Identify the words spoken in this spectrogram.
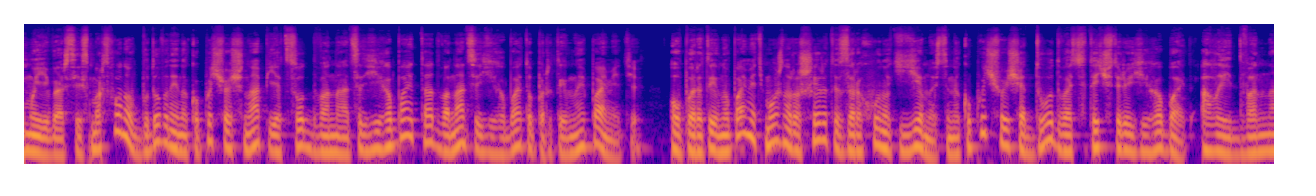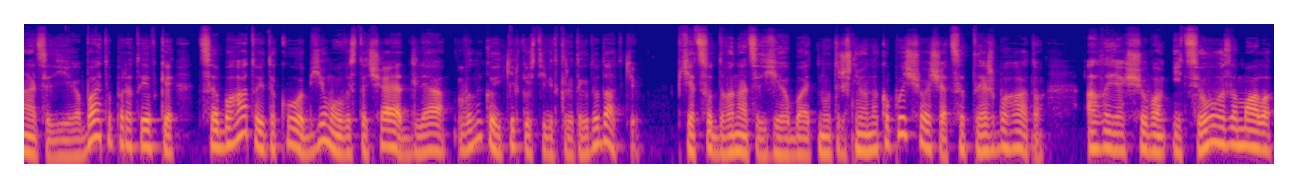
моїй версії смартфону вбудований накопичувач на 512 ГБ та 12 ГБ оперативної пам'яті. Оперативну пам'ять можна розширити за рахунок ємності накопичувача до 24 ГБ, але й 12 ГБ оперативки це багато і такого об'єму вистачає для великої кількості відкритих додатків. 512 ГБ внутрішнього накопичувача це теж багато, але якщо вам і цього замало,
